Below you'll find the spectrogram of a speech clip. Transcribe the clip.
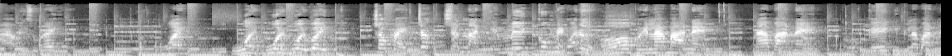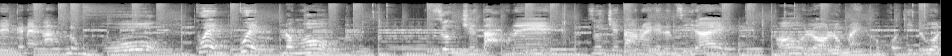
Nào đi xuống đây. Ui ui ui ui ui trong này chắc chắn là những cái mê cung này các bạn ơi oh, có cái la bàn này. La bàn này. Ok những cái la bàn lên cái này. À đồng hồ. Quên quên đồng hồ. Dương chế tạo nè. Dương chế tạo này để làm gì đây? Ồ oh, lò lúc này không có thịt luôn.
